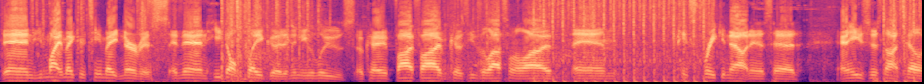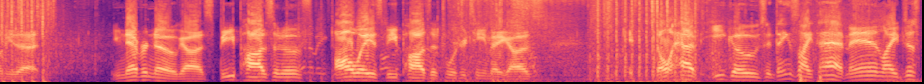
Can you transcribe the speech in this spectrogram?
then you might make your teammate nervous, and then he don't play good, and then you lose. Okay, 5-5 because he's the last one alive, and he's freaking out in his head, and he's just not telling you that. You never know, guys. Be positive. Always be positive towards your teammate, guys. If, don't have egos and things like that, man. Like, just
